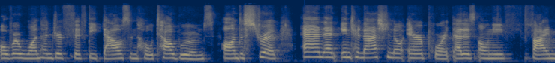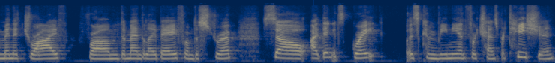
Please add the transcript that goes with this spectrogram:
over 150,000 hotel rooms on the strip and an international airport that is only five minute drive from the Mandalay Bay from the strip. So I think it's great. It's convenient for transportation.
